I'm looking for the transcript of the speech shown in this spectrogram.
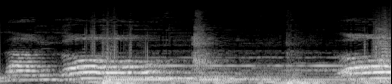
la, la, la,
